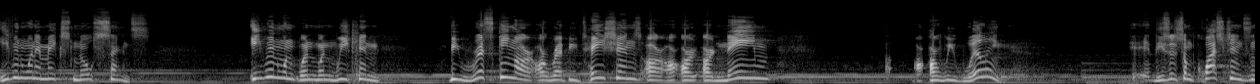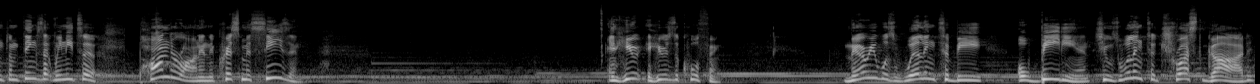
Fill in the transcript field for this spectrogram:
even when it makes no sense. Even when, when, when we can be risking our, our reputations, our, our, our name, are, are we willing? These are some questions and some things that we need to ponder on in the Christmas season. And here, here's the cool thing Mary was willing to be obedient, she was willing to trust God.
